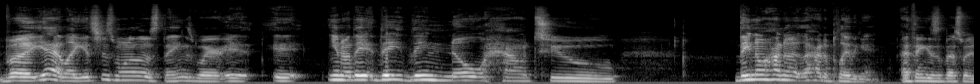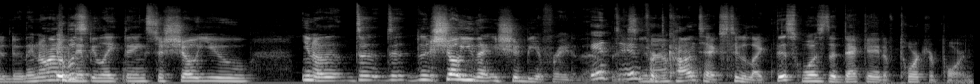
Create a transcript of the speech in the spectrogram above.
but yeah like it's just one of those things where it it you know they they they know how to they know how to how to play the game i think is the best way to do it they know how to was- manipulate things to show you you know to, to, to show you that you should be afraid of that And, things, and for know? context too, like this was the decade of torture porn.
